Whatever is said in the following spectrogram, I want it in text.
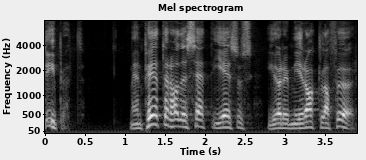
dypet. Men Peter hadde sett Jesus gjøre mirakler før.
